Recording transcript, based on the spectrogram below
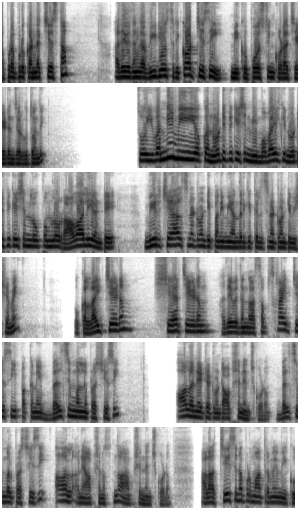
అప్పుడప్పుడు కండక్ట్ చేస్తాం. అదేవిధంగా వీడియోస్ రికార్డ్ చేసి మీకు పోస్టింగ్ కూడా చేయడం జరుగుతుంది. సో ఇవన్నీ మీ యొక్క నోటిఫికేషన్ మీ మొబైల్కి నోటిఫికేషన్ రూపంలో రావాలి అంటే మీరు చేయాల్సినటువంటి పని మీ అందరికీ తెలిసినటువంటి విషయమే. ఒక లైక్ చేయడం షేర్ చేయడం అదేవిధంగా సబ్స్క్రైబ్ చేసి పక్కనే బెల్ సింబల్ని ప్రెస్ చేసి ఆల్ అనేటటువంటి ఆప్షన్ ఎంచుకోవడం. బెల్ సింబల్ ప్రెస్ చేసి ఆల్ అనే ఆప్షన్ వస్తుందో ఆ ఆప్షన్ ఎంచుకోవడం. అలా చేసినప్పుడు మాత్రమే మీకు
